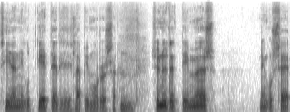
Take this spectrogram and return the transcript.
siinä niin kuin tieteellisissä läpimurroissa hmm. synnytettiin myös niin kuin se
